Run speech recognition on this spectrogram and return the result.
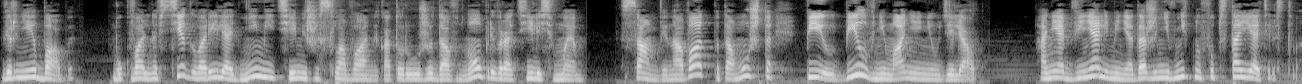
вернее бабы, буквально все говорили одними и теми же словами, которые уже давно превратились в мем. Сам виноват, потому что пил, бил, внимания не уделял. Они обвиняли меня, даже не вникнув в обстоятельства.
